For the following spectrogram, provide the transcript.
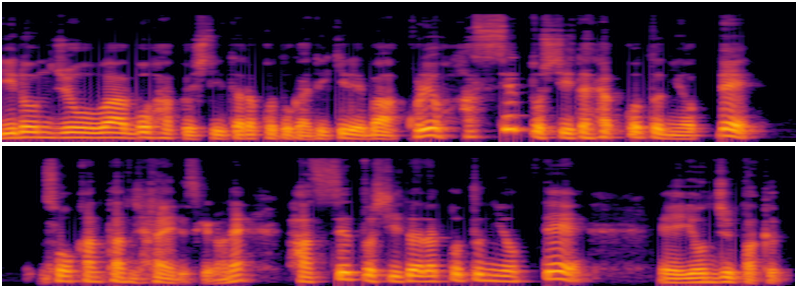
理論上は5泊していただくことができれば、これを8セットしていただくことによって、そう簡単じゃないですけどね、8セットしていただくことによって、40泊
